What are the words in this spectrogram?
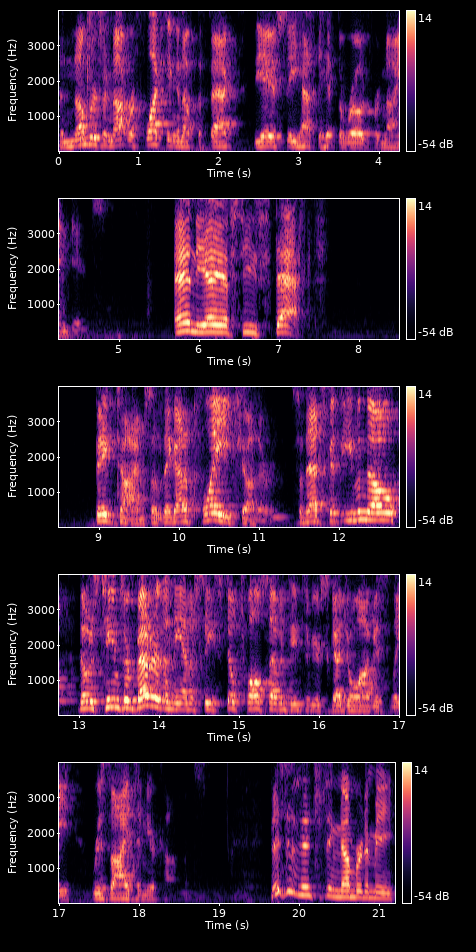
the numbers are not reflecting enough the fact the AFC has to hit the road for nine games. And the AFC stacked. Big time. So they got to play each other. So that's good. Even though those teams are better than the NFC, still 12 17th of your schedule obviously resides in your conference. This is an interesting number to me.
